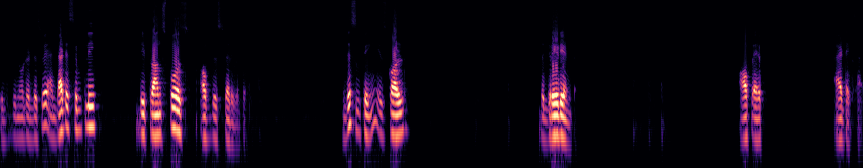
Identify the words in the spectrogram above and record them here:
it is denoted this way and that is simply the transpose of this derivative. this thing is called the gradient of f at x hat.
